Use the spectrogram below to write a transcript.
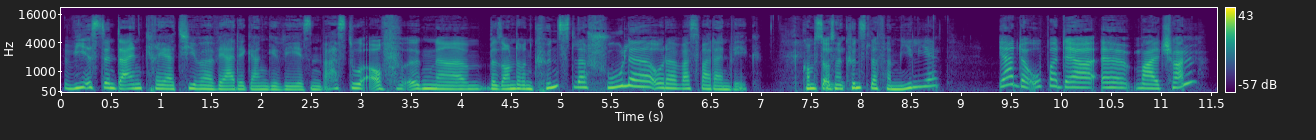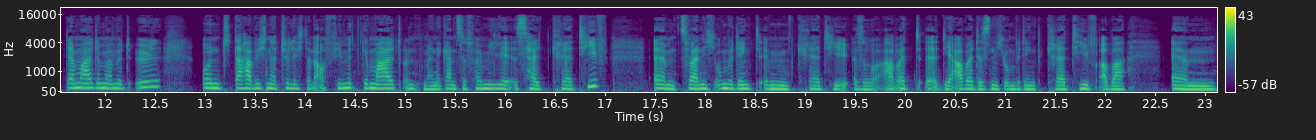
Wie ist denn dein kreativer Werdegang gewesen? Warst du auf irgendeiner besonderen Künstlerschule oder was war dein Weg? Kommst du aus einer Künstlerfamilie? Ja, der Opa, der äh, malt schon. Der malt immer mit Öl und da habe ich natürlich dann auch viel mitgemalt und meine ganze Familie ist halt kreativ. Ähm, zwar nicht unbedingt im Kreativ, also Arbeit, äh, die Arbeit ist nicht unbedingt kreativ, aber ähm,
